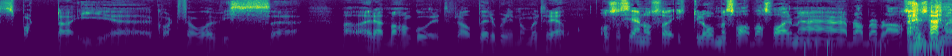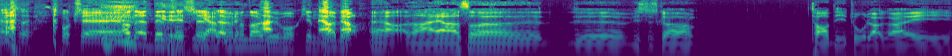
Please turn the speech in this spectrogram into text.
Sparta i eh, kvartfinale hvis eh, Jeg regner med han går ut ifra at dere blir nummer tre. Da. Og så sier han også 'ikke lov med svada-svar' med bla, bla, bla. Sånn som sports... Ja, det, det ikke jeg med, men da er du våken. Det er bra. Ja, nei, altså du, Hvis du skal ta de to laga i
